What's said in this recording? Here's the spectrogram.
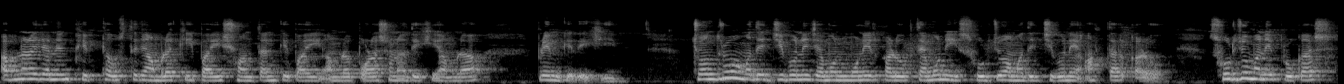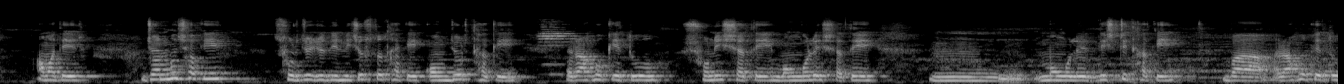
আপনারা জানেন ফিফথ হাউস থেকে আমরা কি পাই, সন্তানকে পাই, আমরা পড়াশোনা দেখি, আমরা প্রেমকে দেখি। চন্দ্র আমাদের জীবনে যেমন মনের কারক, তেমনই সূর্য আমাদের জীবনে আত্মার কারক। সূর্য মানে প্রকাশ আমাদের জন্মছকে সূর্য যদি নিচস্থ থাকে, কমজোর থাকে, রাহু, কেতু, শনির সাথে, মঙ্গলের সাথে মঙ্গলের দৃষ্টি থাকে বা রাহু, কেতু,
